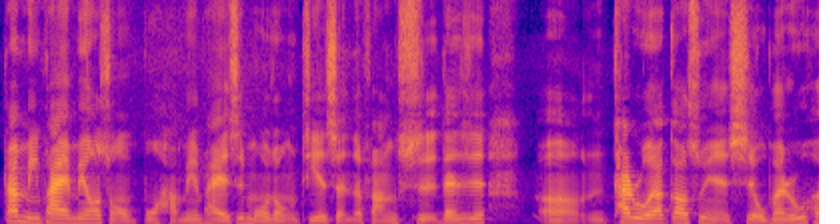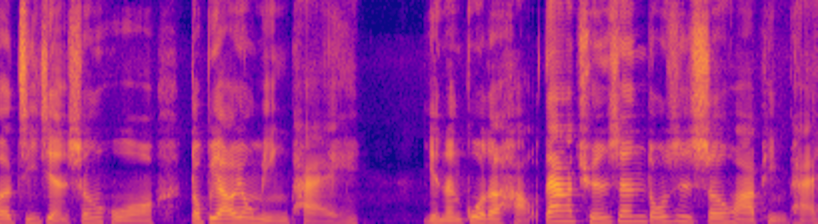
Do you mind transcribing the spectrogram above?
但名牌也没有什么不好，名牌也是某种节省的方式。但是，嗯，他如果要告诉你是我们如何极简生活，都不要用名牌也能过得好，但他全身都是奢华品牌，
